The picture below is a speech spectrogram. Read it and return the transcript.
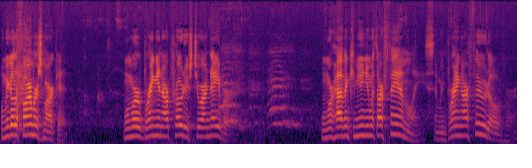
When we go to farmer's market, when we're bringing our produce to our neighbor, when we're having communion with our families and we bring our food over?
